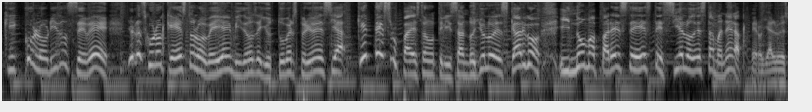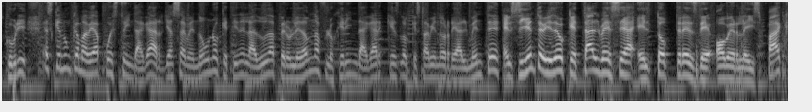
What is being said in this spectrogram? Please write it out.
qué colorido se ve. Yo les juro que esto lo veía en videos de youtubers, pero yo decía, ¿qué texture están utilizando? Yo lo descargo y no me aparece este cielo de esta manera, pero ya lo descubrí. Es que nunca me había puesto a indagar, ya saben, no uno que tiene la duda, pero le da una flojera indagar qué es lo que está viendo realmente. El siguiente video que tal vez sea el top 3 de Overlays Pack,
